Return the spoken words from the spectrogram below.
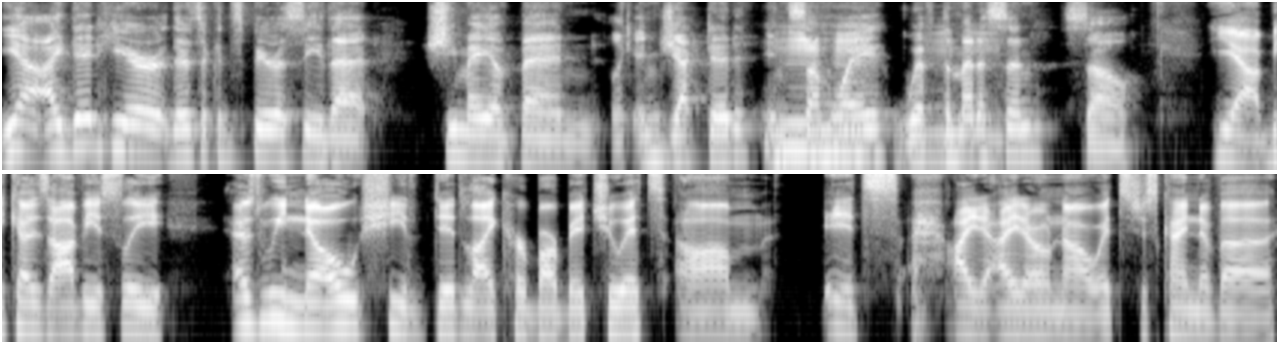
Yeah, I did hear there's a conspiracy that she may have been like injected in some Mhm. way with the Mhm. medicine. So Yeah, because obviously, as we know, she did like her barbiturates. Um, it's I I don't know. It's just kind of a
